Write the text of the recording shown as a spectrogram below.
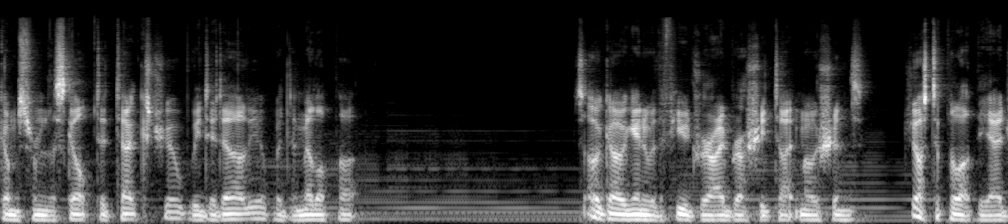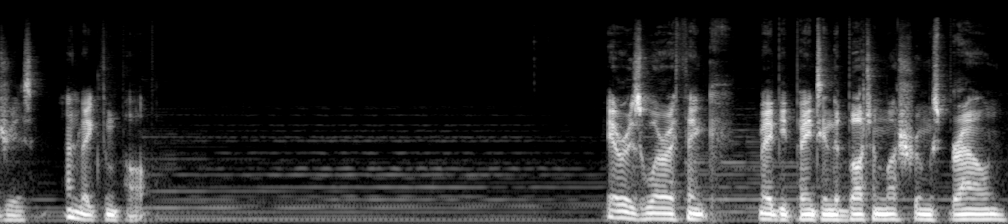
comes from the sculpted texture we did earlier with the Milliput. So going in with a few dry brushy type motions, just to pull up the edges and make them pop. Here is where I think maybe painting the button mushrooms brown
